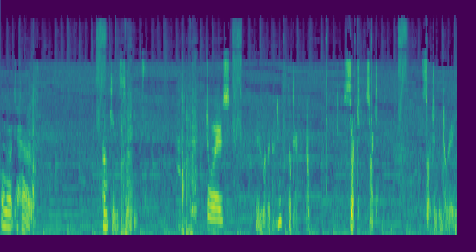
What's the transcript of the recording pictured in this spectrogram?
I want to have pumpkin seeds. Doors. Filter. Nope. Sort. Sort. Sort inventory.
